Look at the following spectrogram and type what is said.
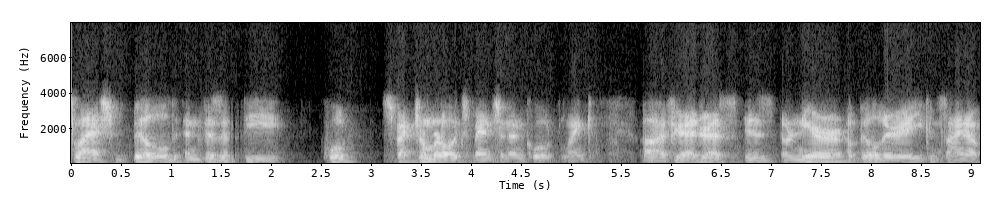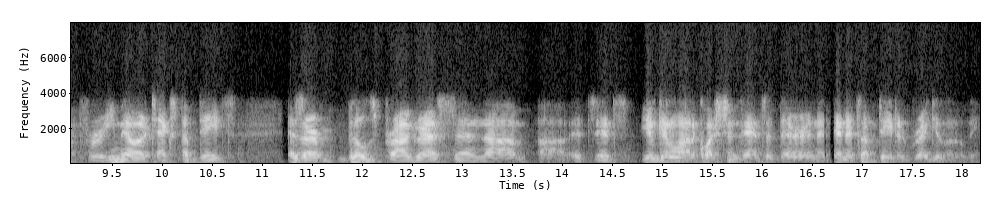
slash build and visit the quote Spectrum Myrtle expansion end quote link. Uh, if your address is or near a build area, you can sign up for email or text updates as our builds progress, and uh, uh, it's it's you'll get a lot of questions answered there, and it, and it's updated regularly.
